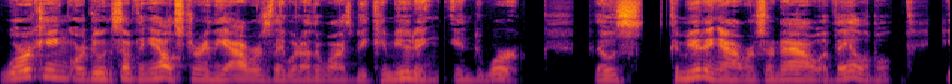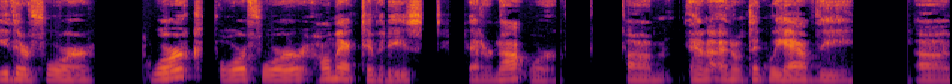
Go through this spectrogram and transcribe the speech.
working or doing something else during the hours they would otherwise be commuting into work. Those commuting hours are now available either for work or for home activities that are not work. Um, and I don't think we have the uh,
